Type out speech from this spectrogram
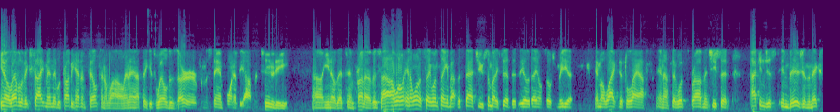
you know, a level of excitement that we probably haven't felt in a while. And I think it's well deserved from the standpoint of the opportunity uh, you know, that's in front of us. I want, and I want to say one thing about the statue. Somebody said that the other day on social media, and my wife just laughed. And I said, "What's the problem?" And she said, "I can just envision the next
